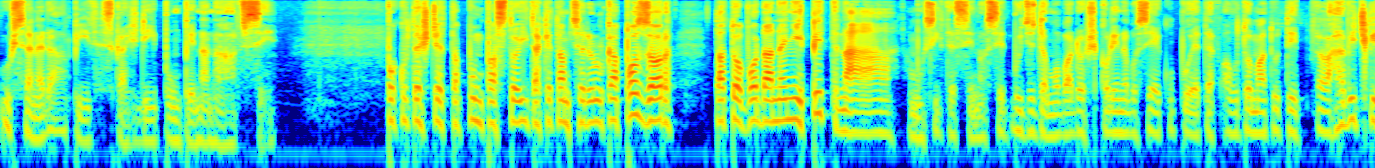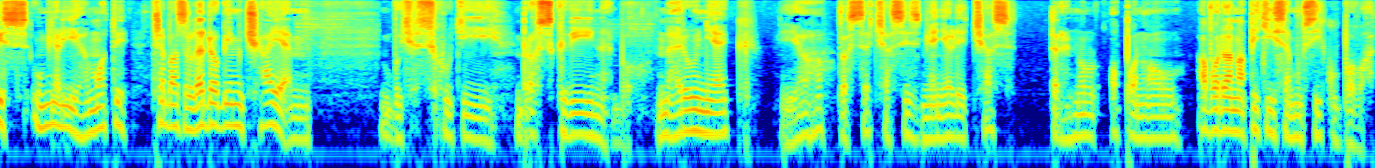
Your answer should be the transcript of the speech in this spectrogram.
už se nedá pít z každý pumpy na návsi. Pokud ještě ta pumpa stojí, tak je tam cedulka pozor, tato voda není pitná. Musíte si nosit buď z domova do školy, nebo si je kupujete v automatu ty lahvičky z umělé hmoty, třeba s ledovým čajem buď s chutí broskví nebo meruněk. Jo, to se časy změnily, čas trhnul oponou a voda na pití se musí kupovat.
